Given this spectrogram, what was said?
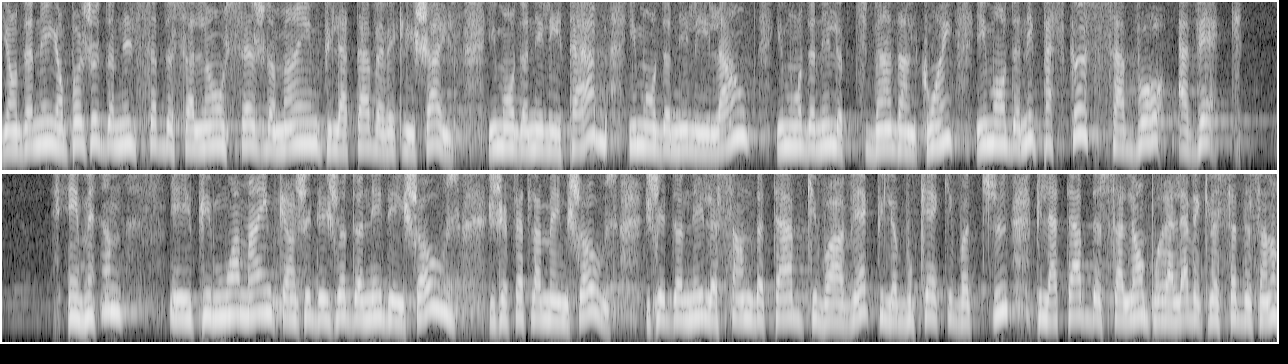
Ils ont donné, ils n'ont pas juste donné le set de salon sèche de même, puis la table avec les chaises. Ils m'ont donné les tables, ils m'ont donné les lampes, ils m'ont donné le petit banc dans le coin, ils m'ont donné parce que ça va avec. Amen. Et puis moi-même, quand j'ai déjà donné des choses, j'ai fait la même chose. J'ai donné le centre de table qui va avec, puis le bouquet qui va dessus, puis la table de salon pour aller avec le set de salon,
